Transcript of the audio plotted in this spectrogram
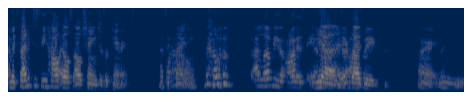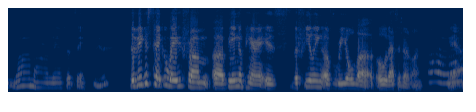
I'm excited to see how else I'll change as a parent. That's Wow. exciting. That was. I love these honest answers. Yeah, These exactly. All right, let me read one more on this. Let's see. Mhm. The biggest takeaway from uh, being a parent is the feeling of real love. Oh, that's a good one. Awesome. Yeah.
